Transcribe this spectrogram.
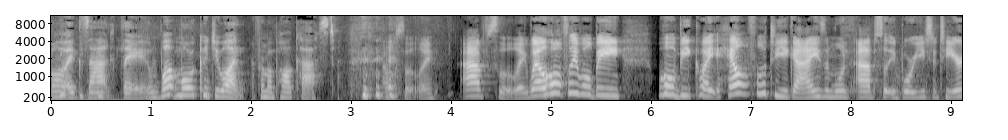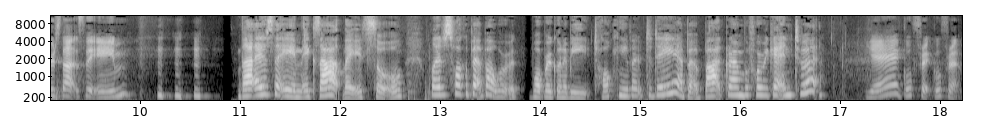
Oh, exactly. what more could you want from a podcast? Absolutely. Absolutely. Well, hopefully we'll be we'll be quite helpful to you guys and won't absolutely bore you to tears. That's the aim. that is the aim, exactly. So, well, let's talk a bit about what we're, what we're going to be talking about today, a bit of background before we get into it. Yeah, go for it. Go for it.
